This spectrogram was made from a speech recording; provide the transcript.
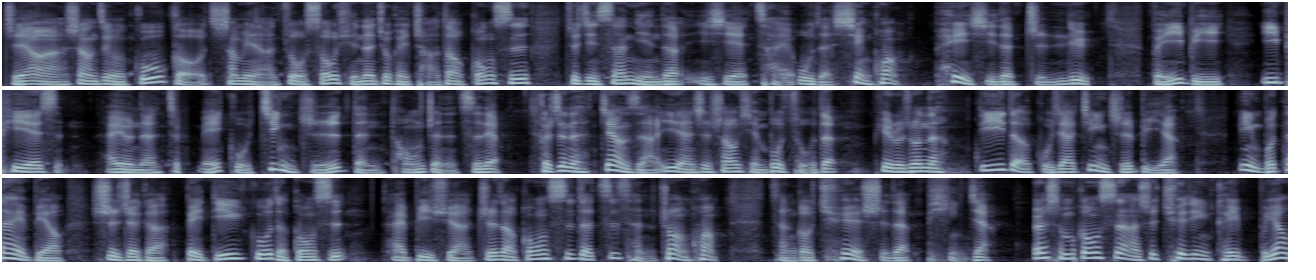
只要啊上这个 Google 上面啊做搜寻呢，就可以查到公司最近三年的一些财务的现况、配息的值率、本益比、EPS，还有呢这每股净值等同整的资料。可是呢这样子啊依然是稍显不足的。譬如说呢低的股价净值比啊，并不代表是这个被低估的公司，还必须啊知道公司的资产的状况，才能够确实的评价。而什么公司啊是确定可以不要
